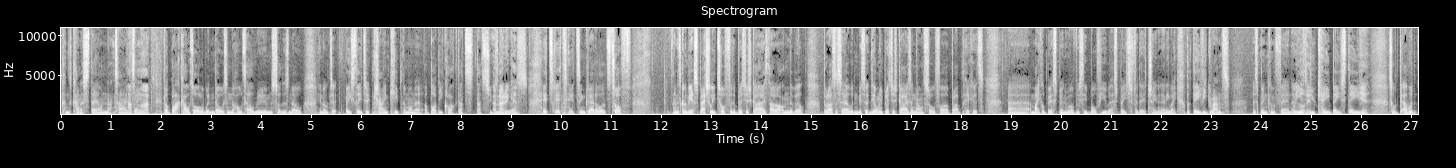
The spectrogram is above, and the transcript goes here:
can kind of stay on that time. That's frame. mad. They'll black out all the windows in the hotel rooms, so there's no, you know, to, basically to try and keep them on a, a body clock that's that suits American. It's, it's it's incredible. It's tough. And it's going to be especially tough for the British guys that are on the bill. But as I say, I wouldn't be so. The only British guys announced so far: Brad Pickett, uh, Michael Bisping, who obviously both US based for their training anyway. But Davy Grant has been confirmed, and We he's. UK based. Davy. Yeah. So I wouldn't,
